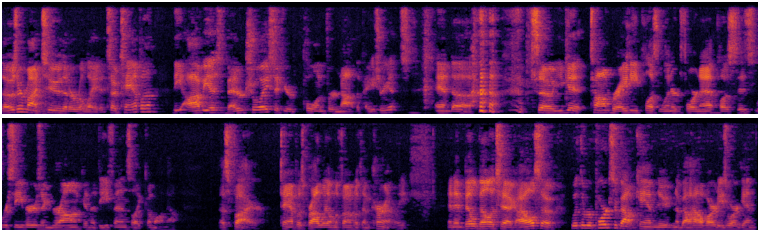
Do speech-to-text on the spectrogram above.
Those are my two that are related. So Tampa, the obvious better choice if you're pulling for not the Patriots, and uh, so you get Tom Brady plus Leonard Fournette plus his receivers and Gronk and the defense. Like, come on now, that's fire. Tampa's probably on the phone with him currently. And then Bill Belichick, I also, with the reports about Cam Newton, about how hard he's working,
